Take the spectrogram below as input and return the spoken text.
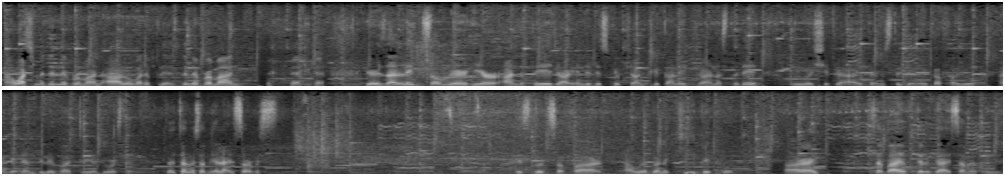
And watch me deliver man all over the place. Deliver man. There's a link somewhere here on the page or in the description. Click on it. Join us today. We will ship your items to Jamaica for you and get them delivered to your doorstep. So tell me something. You like the service? It's good so far. And we're to keep it good. All right? Say bye to the guys, Sammy, please.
